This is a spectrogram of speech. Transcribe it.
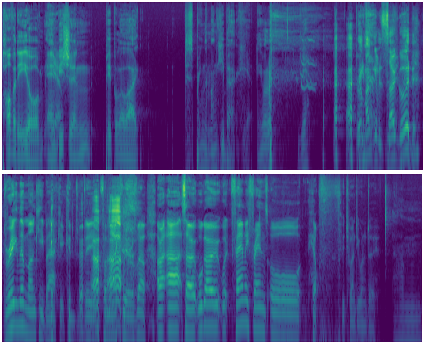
poverty or ambition, people are like, just bring the monkey back. Yeah. You want to... yeah. the monkey was so good. Bring the monkey back. It could be for my career as well. All right. Uh, so we'll go what, family, friends, or health. Which one do you want to do? Um,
